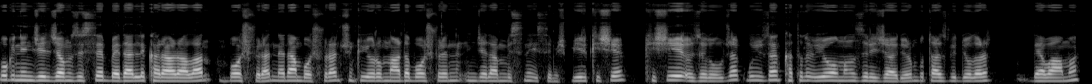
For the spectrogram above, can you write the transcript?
Bugün inceleyeceğimiz ise bedelli kararı alan boş fren. Neden boş fren? Çünkü yorumlarda boş frenin incelenmesini istemiş bir kişi. Kişiye özel olacak. Bu yüzden katıl üye olmanızı rica ediyorum. Bu tarz videoların devamı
